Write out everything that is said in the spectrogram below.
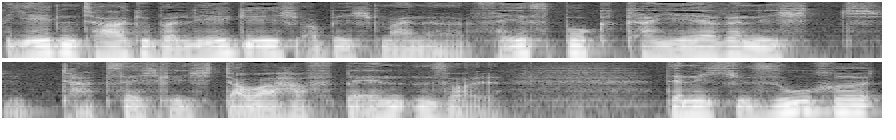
jeden Tag überlege ich, ob ich meine Facebook-Karriere nicht tatsächlich dauerhaft beenden soll. Denn ich suche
